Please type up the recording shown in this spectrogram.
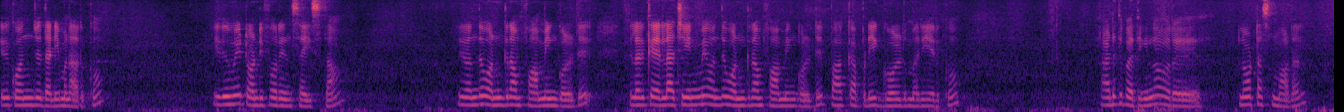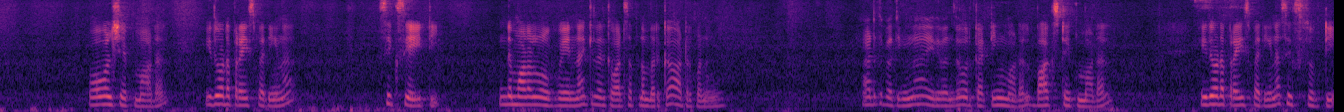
இது கொஞ்சம் தடிமனாக இருக்கும். இதுவுமே டுவெண்ட்டி ஃபோர் இன்ச் சைஸ் தான். இது வந்து ஒன் கிராம் ஃபார்மிங் கோல்டு இதில் இருக்க எல்லா செயினுமே வந்து ஒன் கிராம் ஃபார்மிங் கோல்டு பார்க்க அப்படியே கோல்டு மாதிரியே இருக்கும். அடுத்து பார்த்திங்கன்னா ஒரு lotus model oval shape model இதோட ப்ரைஸ் பார்த்திங்கன்னா சிக்ஸ் எயிட்டி இந்த மாடல் உங்களுக்கு வேணும்னா கீழே இருக்க வாட்ஸ்அப் நம்பருக்கு ஆர்டர் பண்ணுங்கள் அடுத்து பார்த்திங்கன்னா இது வந்து ஒரு cutting model box type model இதோட ப்ரைஸ் பார்த்திங்கன்னா சிக்ஸ் ஃபிஃப்டி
